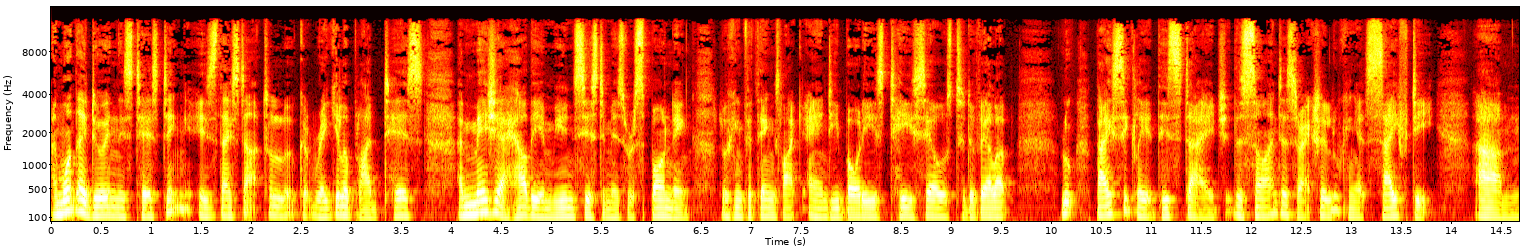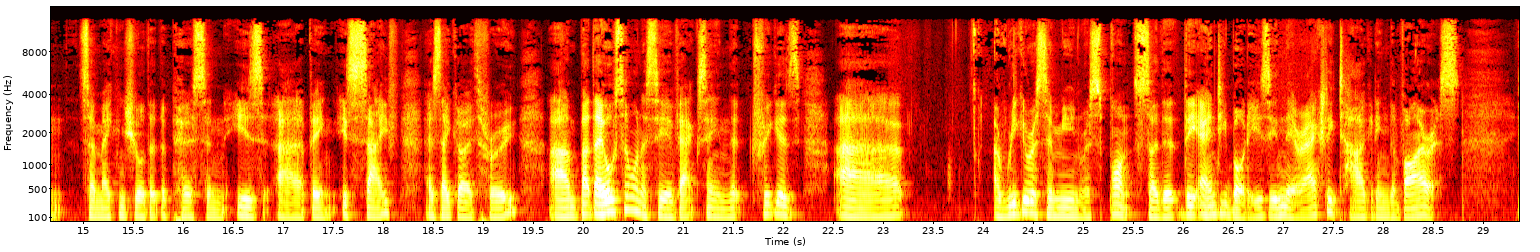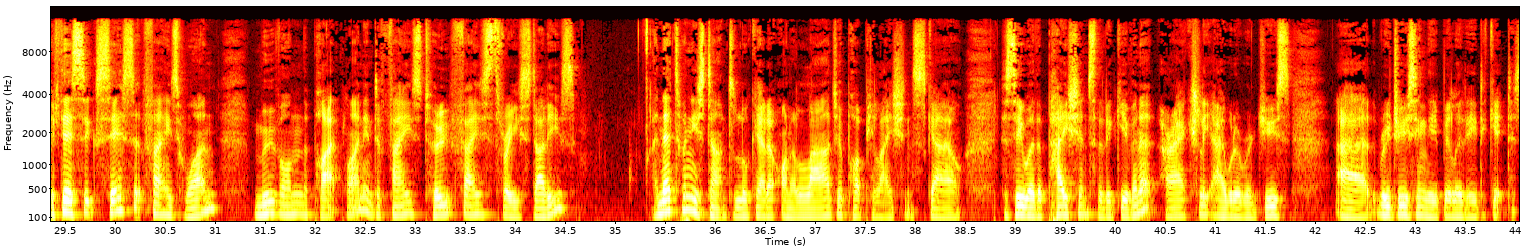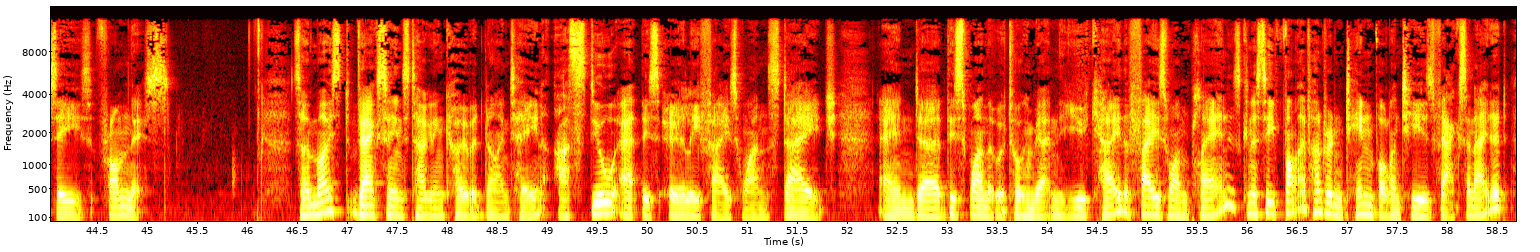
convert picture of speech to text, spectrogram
And what they do in this testing is they start to look at regular blood tests and measure how the immune system is responding, looking for things like antibodies, T cells to develop, Look, basically at this stage, the scientists are actually looking at safety. Um, so making sure that the person is uh, being is safe as they go through, um, but they also want to see a vaccine that triggers. Uh, a rigorous immune response so that the antibodies in there are actually targeting the virus. If there's success at phase one, move on the pipeline into phase two, phase three studies and that's when you start to look at it on a larger population scale to see whether patients that are given it are actually able to reduce uh, reducing the ability to get disease from this. So most vaccines targeting COVID nineteen are still at this early phase one stage, and uh, this one that we're talking about in the UK, the phase one plan, is going to see 510 volunteers vaccinated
